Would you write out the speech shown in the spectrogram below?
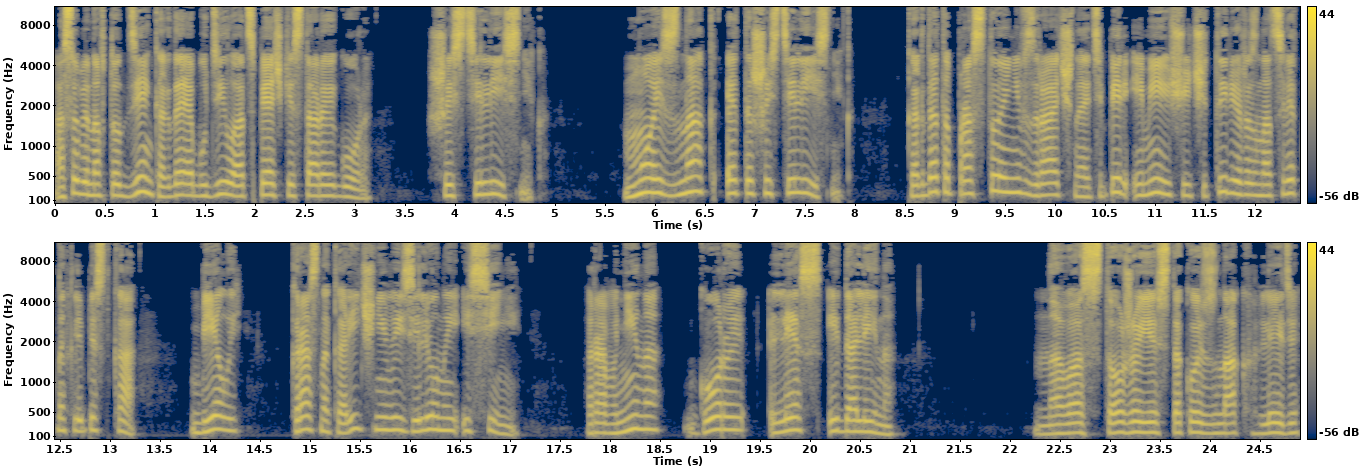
особенно в тот день, когда я будила от спячки старые горы. Шестилистник. Мой знак — это шестилистник когда-то простой и невзрачный, а теперь имеющий четыре разноцветных лепестка — белый, красно-коричневый, зеленый и синий. Равнина, горы, лес и долина. «На вас тоже есть такой знак, леди?»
